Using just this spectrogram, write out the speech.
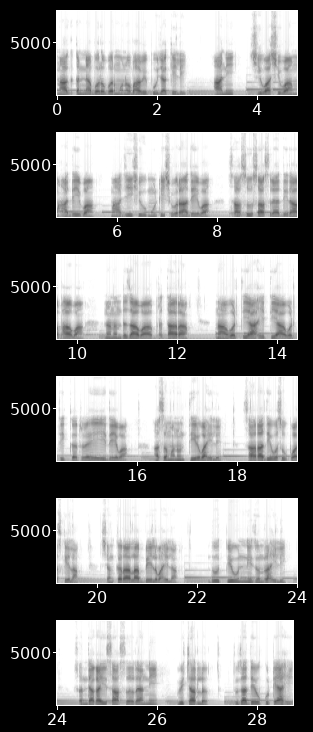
नागकन्याबरोबर मनोभावे पूजा केली आणि शिवा शिवा महादेवा माझी शिवमुठेश्वरा देवा सासू सासऱ्या दिराभावा ननंद जावा भ्रतारा नावडती आहे ती आवडती कर रे देवा. असं म्हणून तीळ वाहिले. सारा दिवस उपवास केला. शंकराला बेल वाहिला. दूध पिऊन निजून राहिली. संध्याकाळी सासऱ्यांनी विचारलं तुझा देव कुठे आहे?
